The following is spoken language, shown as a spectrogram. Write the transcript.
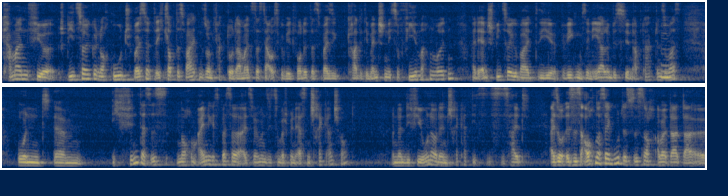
kann man für Spielzeuge noch gut, weißt du, ich glaube, das war halt so ein Faktor damals, dass der ausgewählt wurde, dass, weil sie gerade die Menschen nicht so viel machen wollten, halt eher die Spielzeuge, weil die Bewegungen sind eh alle ein bisschen abgehackt und Mhm. sowas. Und ähm, ich finde, das ist noch um einiges besser, als wenn man sich zum Beispiel den ersten Schreck anschaut und dann die Fiona oder den Schreck hat, die, das ist halt, also es ist auch noch sehr gut, es ist noch, aber da, da, äh,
